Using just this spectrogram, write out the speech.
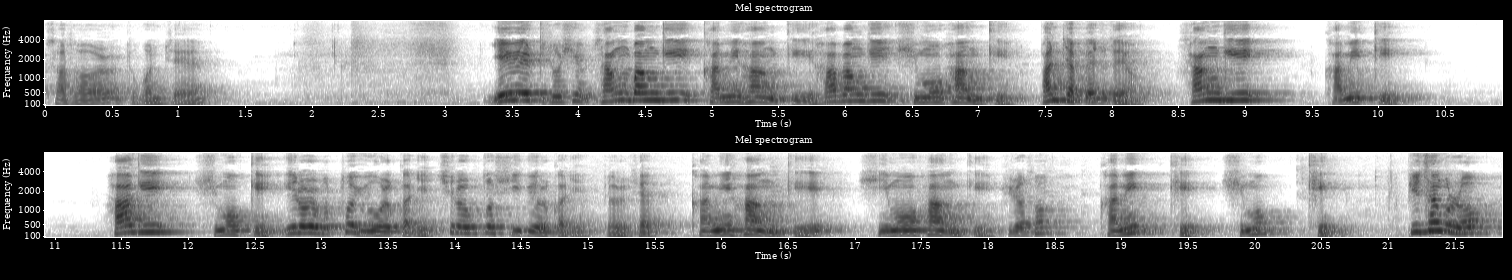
사설 두 번째. 예외일기 조심. 상반기 가미한기, 하반기 시모한기. 반자 빼도 돼요. 상기 가미기, 하기 시모기. 1월부터 6월까지, 7월부터 12월까지 별 셋. 가미한기, 시모한기. 줄여서 가미키, 시모키. 비슷한 걸로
